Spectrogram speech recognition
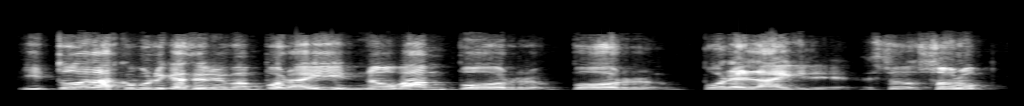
y todas las comunicaciones van por ahí, no van por, por, por el aire. Eso solo,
